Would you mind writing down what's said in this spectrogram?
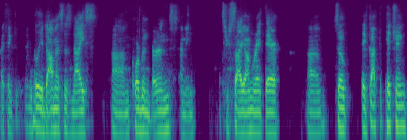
I think Willy Adames is nice. Um, Corbin Burnes, I mean, that's your Cy Young right there. Um, so they've got the pitching.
